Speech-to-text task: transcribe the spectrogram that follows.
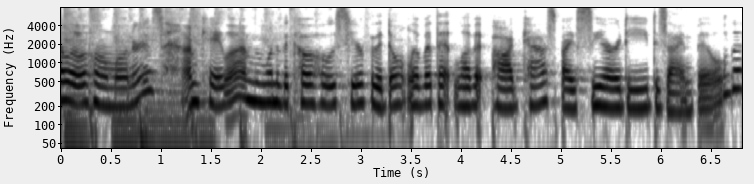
Hello, homeowners. I'm Kayla. I'm one of the co hosts here for the Don't Live With It, Love It podcast by CRD Design Build.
